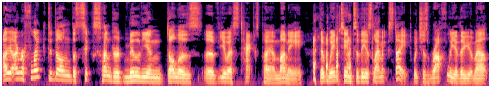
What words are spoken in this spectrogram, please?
I, I reflected on the six hundred million dollars of U.S. taxpayer money that went into the Islamic State, which is roughly the amount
